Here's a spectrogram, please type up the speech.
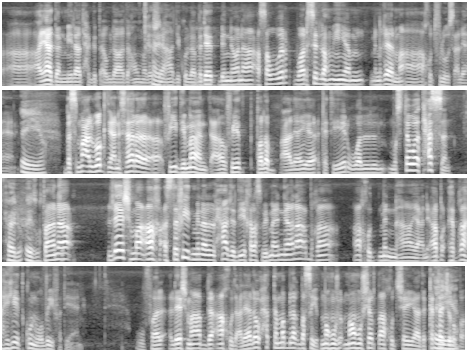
آه أعياد الميلاد حقت أولادهم الاشياء حلو. هذه كلها. بديت بإنه أنا أصور وأرسل لهم هي من- من غير ما أخذ فلوس عليها يعني. أيوه. بس مع الوقت يعني صار في ديماند أو في طلب علي كثير والمستوى تحسن. حلو أيوه فأنا ليش ما أخ أستفيد من الحاجة دي خلاص بما إني أنا أبغى أخذ منها يعني أبغاها هي تكون وظيفتي يعني. فليش ما أبدأ أخذ عليها؟ لو حتى مبلغ بسيط ما هو ما هو شرط أخذ شيء هذا كتجربة.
